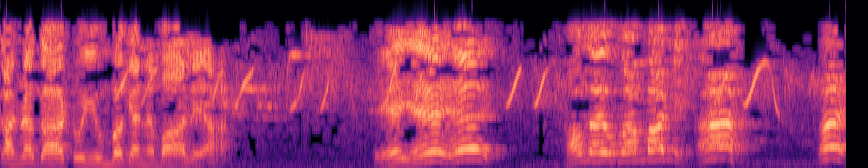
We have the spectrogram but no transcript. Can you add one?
කනගාටුයි උඹ ගැන බාලයා. ඒ ඒ ඒ කවුද ඒ උඹන් බාන්නේ? ආ! ඒ!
